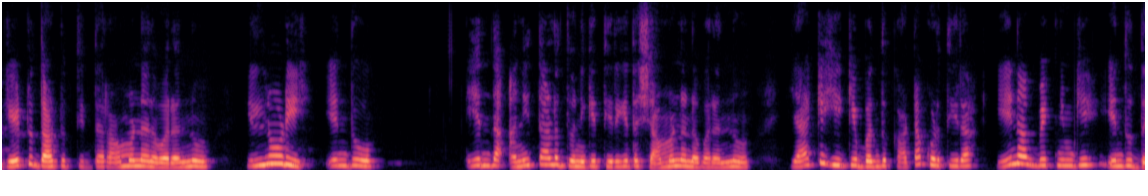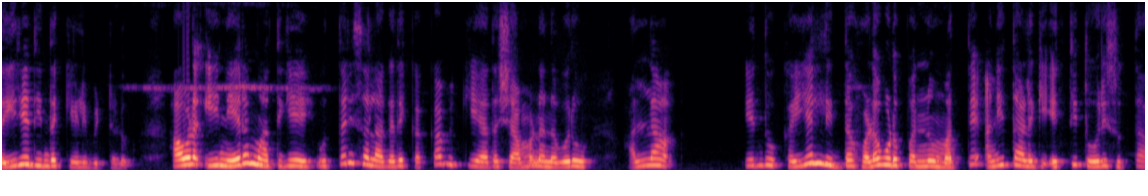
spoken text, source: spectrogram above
ಗೇಟು ದಾಟುತ್ತಿದ್ದ ರಾಮಣ್ಣನವರನ್ನು, ಇಲ್ನೋಡಿ ಎಂದು ಎಂದ ಅನಿತಾಳ ಧ್ವನಿಗೆ ತಿರುಗಿದ ಶಾಮಣ್ಣನವರನ್ನು ಯಾಕೆ ಹೀಗೆ ಬಂದು ಕಾಟ ಕೊಡ್ತೀರಾ? ಏನಾಗ್ಬೇಕು ನಿಮಗೆ? ಎಂದು ಧೈರ್ಯದಿಂದ ಕೇಳಿಬಿಟ್ಟಳು. ಅವಳ ಈ ನೇರ ಮಾತಿಗೆ ಉತ್ತರಿಸಲಾಗದೆ ಕಕ್ಕಾಬಿಕ್ಕಿಯಾದ ಶಾಮಣ್ಣನವರು ಅಲ್ಲ ಎಂದು ಕೈಯಲ್ಲಿದ್ದ ಒಳ ಉಡುಪನ್ನು ಮತ್ತೆ ಅನಿತಾಳಿಗೆ ಎತ್ತಿ ತೋರಿಸುತ್ತಾ,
